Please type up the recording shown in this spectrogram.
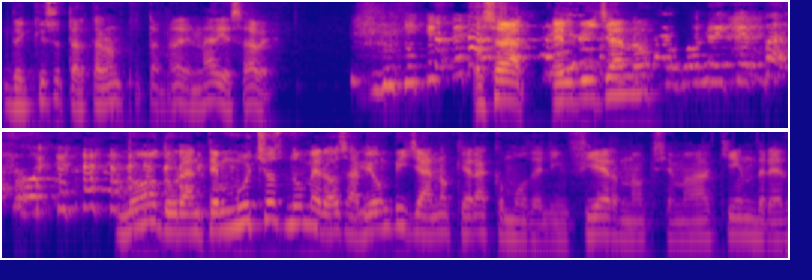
¿de qué se trataron? Puta madre, nadie sabe. O sea, el villano... Bueno, ¿y qué pasó? No, durante muchos números había un villano que era como del infierno, que se llamaba Kindred,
